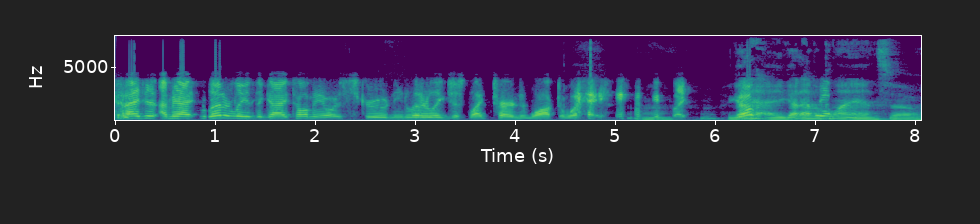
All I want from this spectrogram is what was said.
Can I just? I mean, I literally the guy told me I was screwed, and he literally just like turned and walked away. Like You gotta, you gotta have a plan. So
